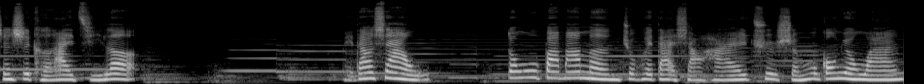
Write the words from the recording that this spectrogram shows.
真是可爱极了。每到下午，动物爸妈们就会带小孩去神木公园玩。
